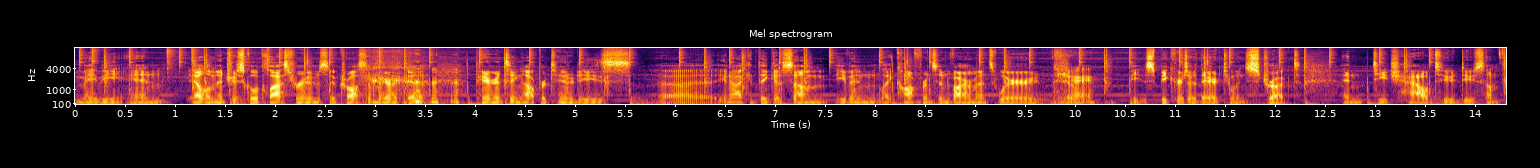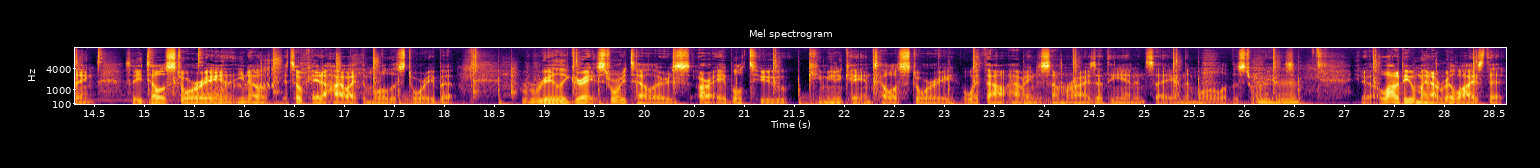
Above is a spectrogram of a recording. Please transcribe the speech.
Maybe in elementary school classrooms across America, parenting opportunities. Uh, you know, I can think of some even like conference environments where you know Sure. pe- speakers are there to instruct and teach how to do something. So you tell a story, and you know it's okay to highlight the moral of the story, but really great storytellers are able to communicate and tell a story without having to summarize at the end and say, and the moral of the story is. Mm-hmm. You know, a lot of people may not realize that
